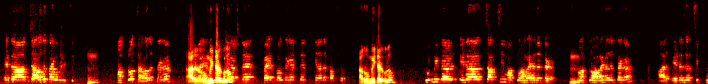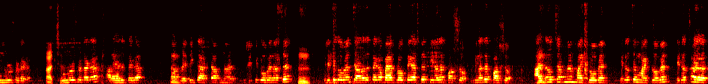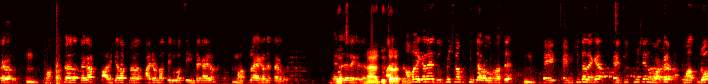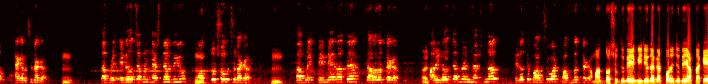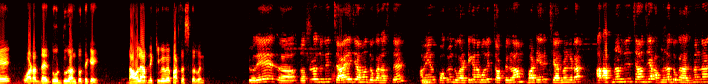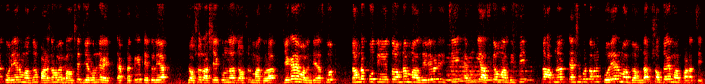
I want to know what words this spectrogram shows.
এটা চার হাজার টাকা করে দিচ্ছি। হুম। মাত্র চার হাজার টাকা। আর রুম মিটারগুলো? বাইরের ব্লক থেকে আসলে তিন হাজার পাঁচশো। আর রুম মিটারগুলো? রুম মিটার এটা চাচ্ছি মাত্র আড়াই হাজার টাকা। মাত্র আড়াই হাজার টাকা। আর এটা যাচ্ছে পনেরোশো টাকা। আচ্ছা। পনেরোশো টাকা আড়াই হাজার টাকা। তারপরে এদিকটা একটা আপনার ইলেকট্রিক ওভেন আছে। হুম। ইলেকট্রিক ওভেন চার হাজার টাকা বাইরের ব্লক থেকে আসলে তিন হাজার পাঁচশো তিন হাজার পাঁচশো। আর এটা হচ্ছে আপনার মাইক্রো ওভেন এটা হচ্ছে মাইক্রো ওভেন এটা ছয় হাজার টাকা। মাত্র ছয় হাজার টাকা। আর এখানে আপনার আয়রন আছে এগুলো হচ্ছে ইনটেক আয়রন মাত্র এক হাজার টাকা করে। হ্যাঁ আমার এখানে জুস মেশিন আপনার তিন চার রকমের আছে। হুম। এই এই মেশিনটা দেখেন এই জুস মেশিন ওয়াকার মাত্র এগারোশো টাকা। হুম। তারপরে এটা হচ্ছে আপনার ন্যাশনাল ভিউ মাত্র ষোলোশো টাকা। তারপরে ইন্ডিয়ান আছে চার হাজার টাকা। আর আচ্ছা এটা হচ্ছে আপনার ন্যাশনাল এটা হচ্ছে বারোশো ওয়াট পাঁচ হাজার টাকা। আমার দর্শক যদি এই ভিডিও দেখার পরে যদি আপনাকে অর্ডার দেয় দূর দূরান্ত থেকে তাহলে আপনি কীভাবে পারচেস করবেন? যদি দর্শকরা যদি চায় যে আমার দোকান আসতে আমি প্রথমে দোকানের ঠিকানা বলি চট্টগ্রাম ভাটিয়ারি চেয়ারম্যান কাটা আর আপনারা যদি চান যে আপনারা দোকান আসবেন না কোরিয়ার মাধ্যমে পাঠাতে হবে বাংলাদেশের যে কোনো জায়গায় আপনার থেকে তেতুলিয়া যশোর রাজশাহী, খুলনা, যশোর, মাগুরা, যেখানে বলেন দিনাজপুর। তো আমরা প্রতিনিয়ত আমরা মাল ডেলিভারি দিচ্ছি, এমনকি আজকেও মাল দিচ্ছি। তো আপনার টেনশন করতে হবে না কোরিয়ার মাধ্যমে আমরা সব জায়গায় মাল পাঠাচ্ছি।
